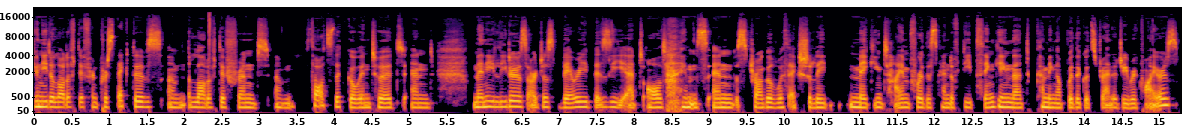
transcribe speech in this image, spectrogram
you need a lot of different perspectives, um, a lot of different um, thoughts that go into it. And many leaders are just very busy at all times and struggle with actually making time for this kind of deep thinking that coming up with a good strategy requires,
